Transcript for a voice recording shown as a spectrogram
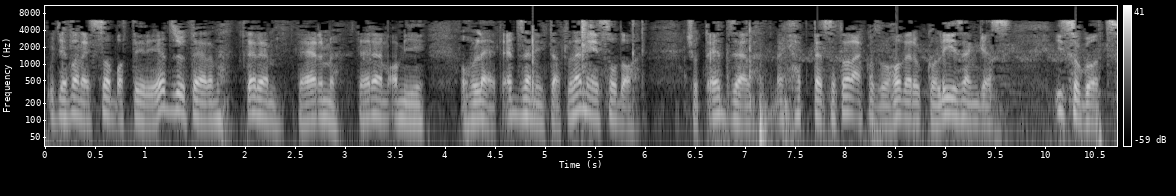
ugye van egy szabadtéri edzőterm, terem, term, terem, ami, ahol lehet edzeni, tehát lemész oda, és ott edzel, meg hát persze találkozol haverokkal, lézengesz, iszogatsz,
